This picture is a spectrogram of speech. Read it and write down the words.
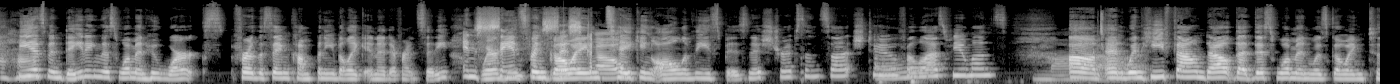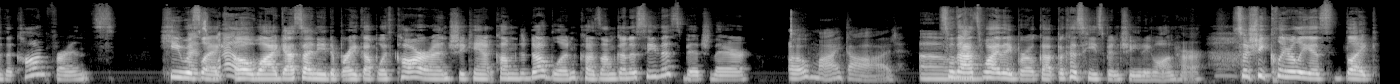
Uh-huh. He has been dating this woman who works for the same company but like in a different city in where San he's Francisco. been going taking all of these business trips and such too for the Oh. last few months. Um and when he found out that this woman was going to the conference, he was As like, well. "Oh, well, I guess I need to break up with Cara and she can't come to Dublin cuz I'm going to see this bitch there." Oh my god. So that's why they broke up because he's been cheating on her. So she clearly is like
